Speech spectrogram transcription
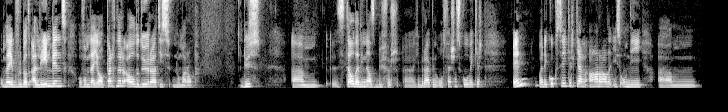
omdat je bijvoorbeeld alleen bent of omdat jouw partner al de deur uit is, noem maar op. Dus um, stel dat in als buffer. Uh, gebruik een old-fashioned schoolwekker. En wat ik ook zeker kan aanraden is om die... Um,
